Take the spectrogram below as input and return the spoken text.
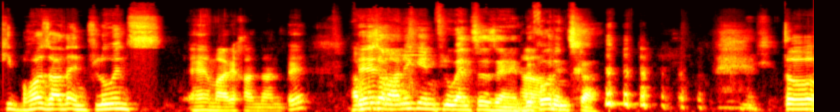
کی بہت زیادہ انفلوئنس ہے ہمارے خاندان پہ۔ زمانے کے انفلوئنسز ہیں کا تو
